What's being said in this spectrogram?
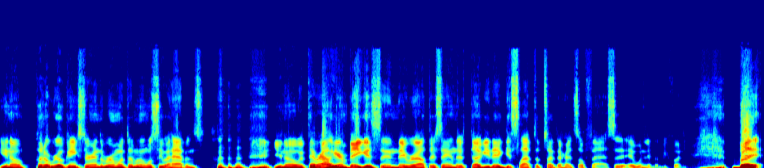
You know, put a real gangster in the room with them and we'll see what happens. you know, if they were out here in Vegas and they were out there saying they're thuggy, they'd get slapped upside their head so fast. It, it wouldn't even be funny. But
